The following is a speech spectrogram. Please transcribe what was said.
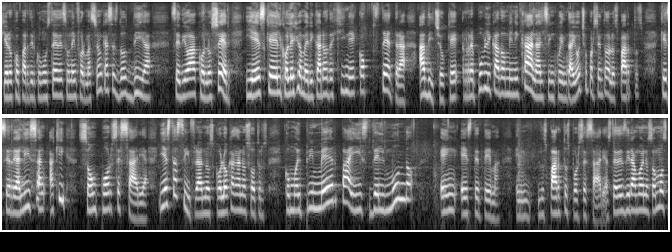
quiero compartir con ustedes una información que hace dos días se dio a conocer y es que el Colegio Americano de Ginecobstetra ha dicho que República Dominicana, el 58% de los partos que se realizan aquí son por cesárea. Y estas cifras nos colocan a nosotros como el primer país del mundo en este tema en los partos por cesárea. Ustedes dirán, bueno, somos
